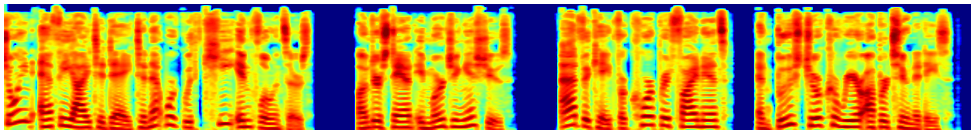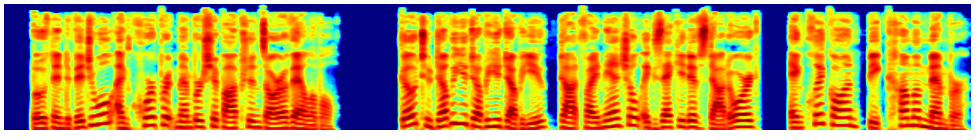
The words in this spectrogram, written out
Join FEI today to network with key influencers, understand emerging issues, advocate for corporate finance, and boost your career opportunities. Both individual and corporate membership options are available. Go to www.financialexecutives.org and click on Become a Member.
